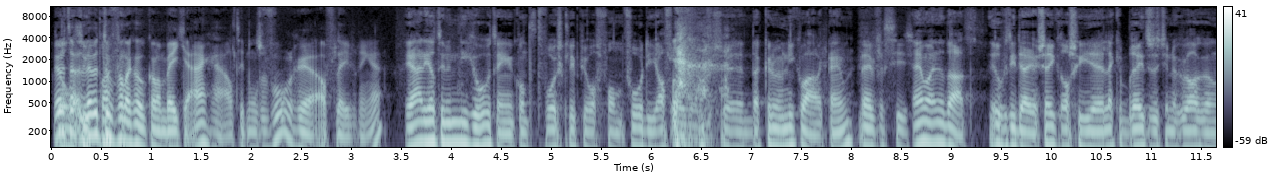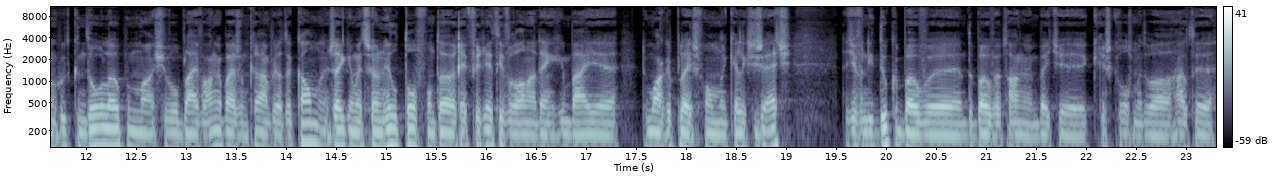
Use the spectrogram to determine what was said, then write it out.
We hebben, het, we hebben toevallig ook al een beetje aangehaald in onze vorige aflevering. Hè? Ja, die had u nog niet gehoord, denk ik. Want het voice clipje was van voor die aflevering. Dus uh, daar kunnen we hem niet kwalijk nemen. Nee, precies. Nee, maar inderdaad. Heel goed idee. Zeker als hij uh, lekker breed is, dat je nog wel gewoon goed kunt doorlopen. Maar als je wil blijven hangen bij zo'n kraampje, dat dat kan. En zeker met zo'n heel tof, want daar refereert hij vooral naar, denk ik, bij uh, de marketplace van Galaxy's Edge. Dat je van die doeken boven, erboven hebt hangen. Een beetje crisscross met wel houten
